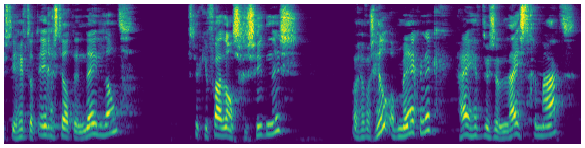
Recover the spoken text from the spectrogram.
Dus die heeft dat ingesteld in Nederland. Een stukje vaderlandse geschiedenis. Maar het was heel opmerkelijk. Hij heeft dus een lijst gemaakt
